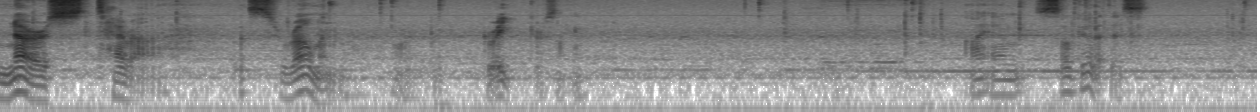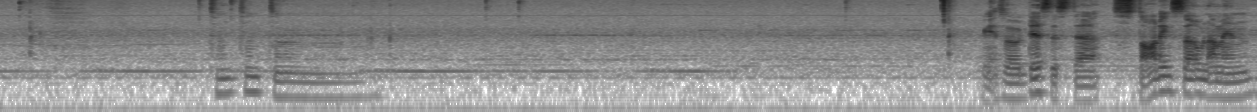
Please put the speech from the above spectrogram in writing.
Nurse Terra. Looks Roman or Greek or something. I am so good at this. Dun dun dun. Okay, so this is the starting zone I'm in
